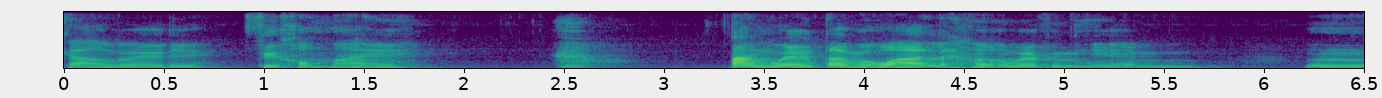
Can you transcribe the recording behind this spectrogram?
กะเอาเลยดิ ซื้อเข้าใหม่ ตั้งไว้ตั้งแต่เมื่อวานแล้วทำไมเพิ่งเห็น อืม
